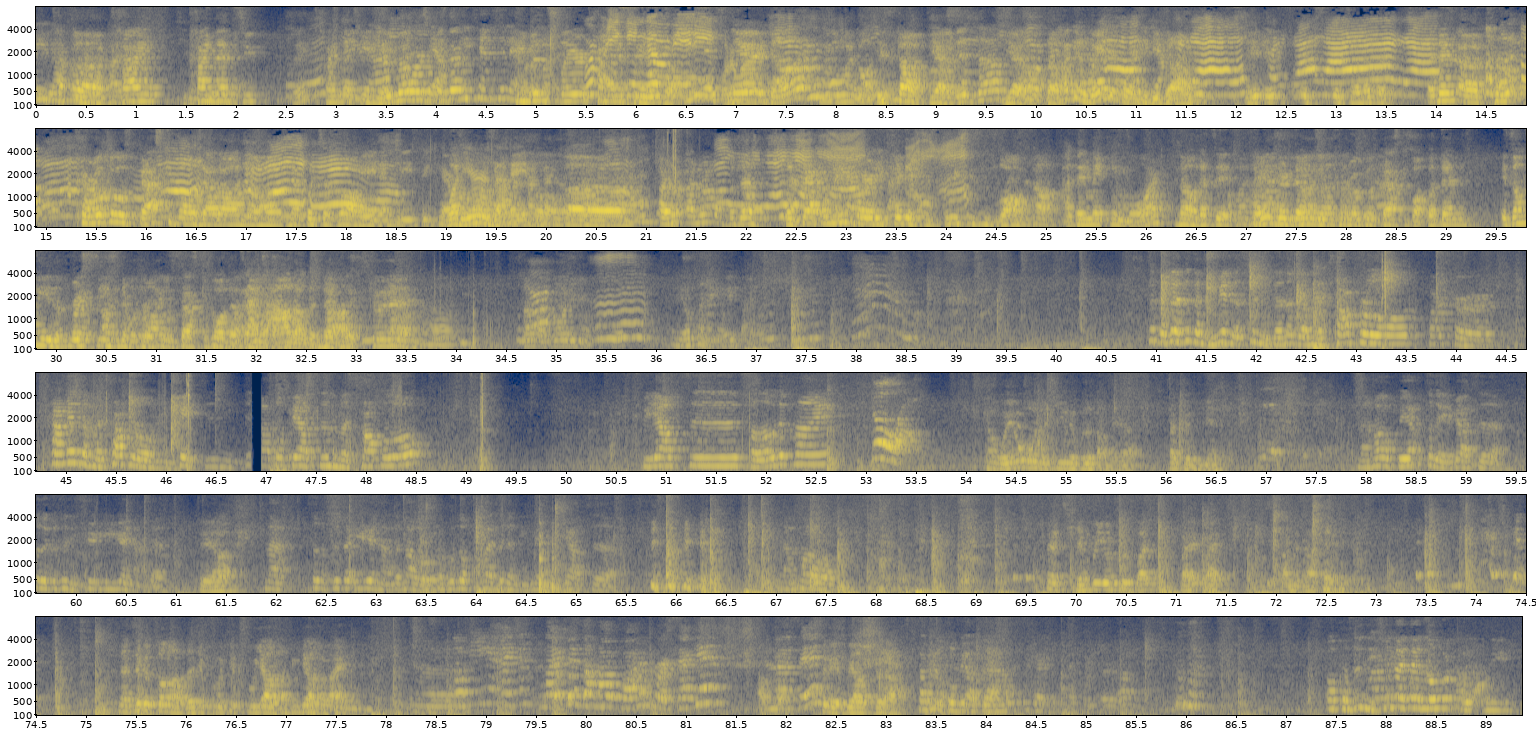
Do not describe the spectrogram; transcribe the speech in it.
Uh, Kai, Kai eh, Netsu. Kai, to Yeba or something like that? Demon Slayer We're kindness What to up Demon dub? It's dub, yes. Oh, it is dub? Yes, it's dub. I've been waiting for it to be dub. It, it, it's, it's whatever. And then uh, Kar Kuroko's basketball is out on uh, Netflix as well. What year is that? Uh, I, don't, I don't know, but the, the Japanese already finished. It's three seasons long. Are they making more? No, that's it. They're, they're done with Kuroko's basketball, but then it's only the first season of Kuroko's basketball that's, That's out on the dub? Netflix. 对不对？ Uh, 三百多例。有可能有一百。这个在这个里面的是你的那个 metropolo quarter，他们的 metropolo 你可以吃，你他说不要吃 metropolo，不要吃 f l o d e pine，那我又欧的新的不是倒霉了，在这里面。 然后不要这个也不要吃了，这个就是你去医院拿的。对啊，那这个是在医院拿的，那我全部都放在这个里面，你不要吃了。然后那钱不又是白白白给他们了？那这个装好的就不就不要了，丢掉了，来，这个也不要吃了。他们有说不要吃啊。哦，可是你现在在 lower cho- 你，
